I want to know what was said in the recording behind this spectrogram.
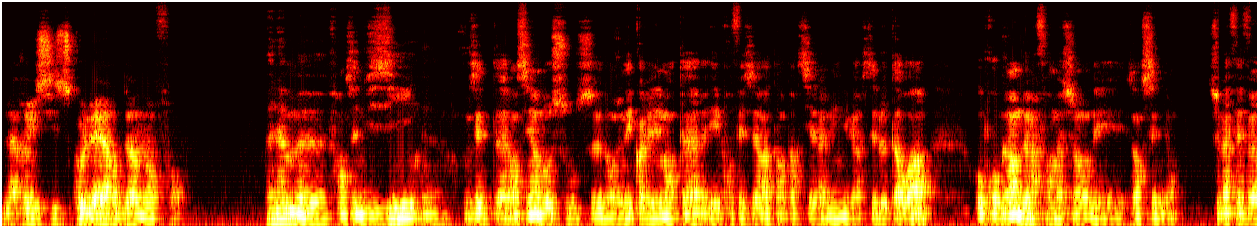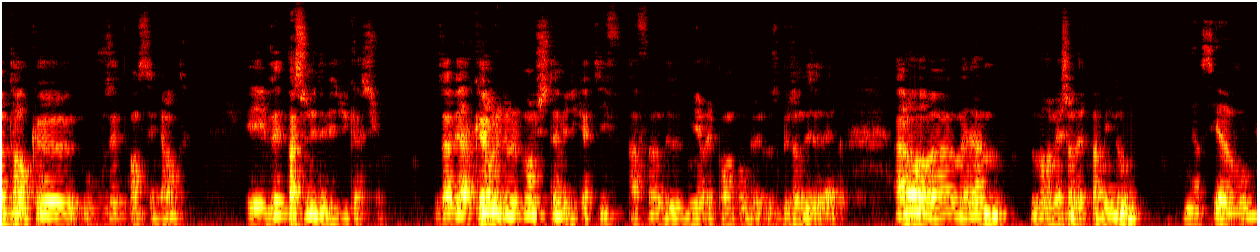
la réussite scolaire d'un enfant. Madame euh, Francine Vizy, euh, vous êtes euh, enseignante de ressources dans une école élémentaire et professeur à temps partiel à l'Université d'Ottawa au programme de la formation des enseignants. Cela fait 20 ans que vous êtes enseignante et vous êtes passionnée de l'éducation. Vous avez à cœur le développement du système éducatif afin de mieux répondre aux besoins des élèves. Alors, euh, Madame, nous vous remercions d'être parmi nous. Merci à vous.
